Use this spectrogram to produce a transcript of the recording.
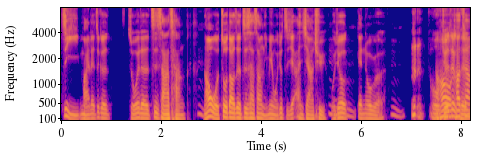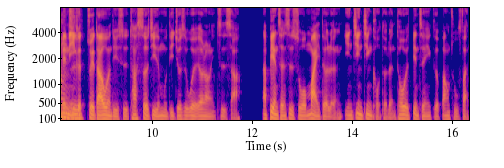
自己买了这个所谓的自杀舱，嗯然后我坐到这个自杀舱里面，我就直接按下去，我就嗯 game over。嗯，我觉得这个可他这样能面临一个最大问题是，它设计的目的就是为了要让你自杀，那变成是说卖的人、引进进口的人都会变成一个帮助犯。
